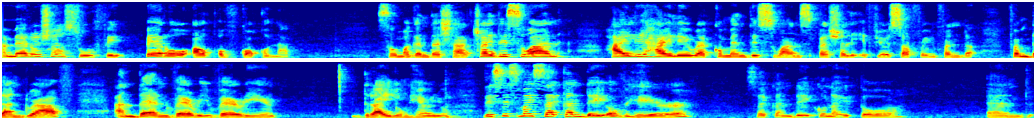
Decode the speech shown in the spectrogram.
Ah, meron siyang sulfate, pero out of coconut. So, maganda siya. Try this one. Highly, highly recommend this one, especially if you're suffering from, the, from dandruff. And then, very, very dry yung hair nyo. This is my second day of hair. Second day ko na ito. And,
